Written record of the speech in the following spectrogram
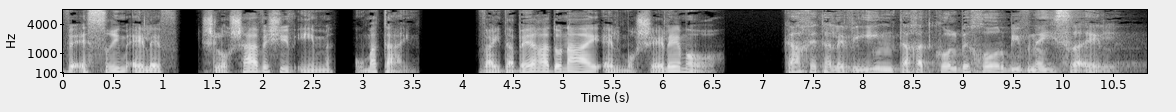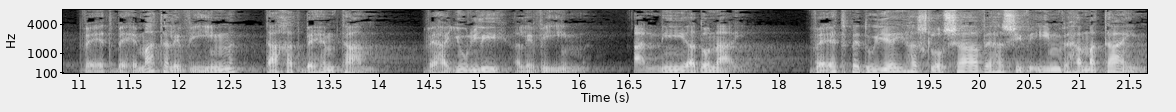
ועשרים אלף, שלושה ושבעים ומאתיים. וידבר אדוני אל משה לאמור. קח את הלוויים תחת כל בכור בבני ישראל, ואת בהמת הלוויים תחת בהמתם, והיו לי הלוויים, אני אדוני. ואת פדויי השלושה והשבעים והמאתיים,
